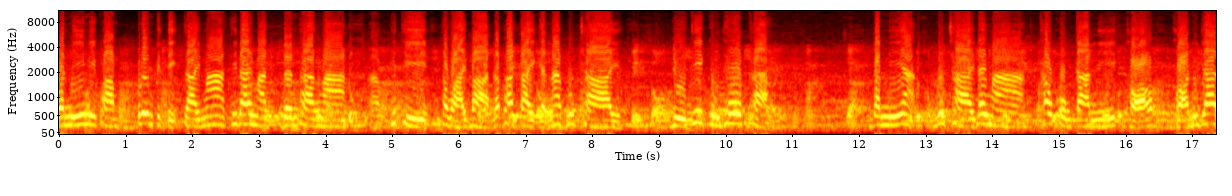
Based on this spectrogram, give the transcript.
วันนี้มีความปลื้มปิติใจมากที่ได้มาเดินทางมาอ่าพิธีถวายบาตรและผ้าไตรแก่นาคลูกชาย อยู่ที่กรุงเทพค่ะวันนี้ลูกชายได้มาเข้าโครงการนี้ขอขออนุญาต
